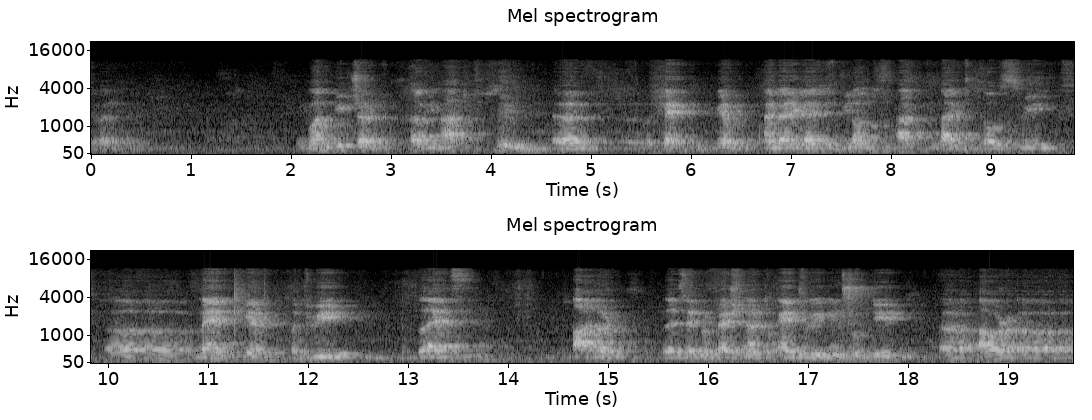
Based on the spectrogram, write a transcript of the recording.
development. In one picture, how we act, I'm very glad that we don't act like those three men here, but we let other, let's say, professional to enter into the uh, our uh, uh,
